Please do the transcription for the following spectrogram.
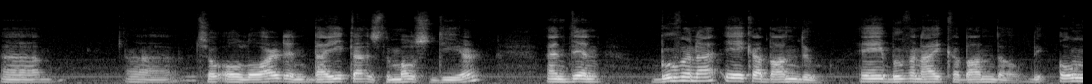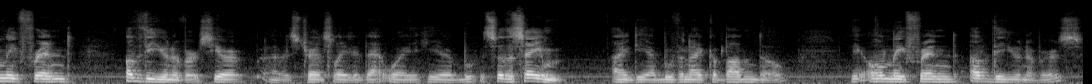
Um, uh, so, O Lord, and Daita is the most dear. And then Bhuvana Eka Bandhu, Hey Bhuvanaika Bandho, the only friend of the universe. Here uh, is translated that way here. So the same idea, Bhuvanaika Bandho, the only friend of the universe.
